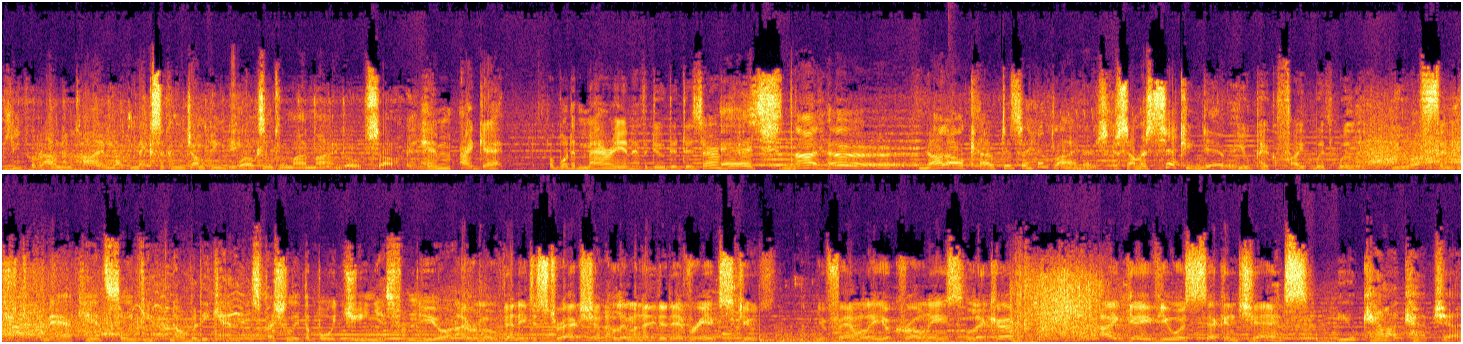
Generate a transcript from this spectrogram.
leap around in time like Mexican jumping beans. Welcome to my mind, old sock. Him, I get. But what did Marion ever do to deserve this? It's not her. Not all characters are headliners. Some are secondary. You pick a fight with Willie, you are finished. Mayor can't save you. Nobody can, especially the boy genius from New York. I removed any distraction, eliminated every excuse. Your family, your cronies, liquor. I gave you a second chance. You cannot capture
